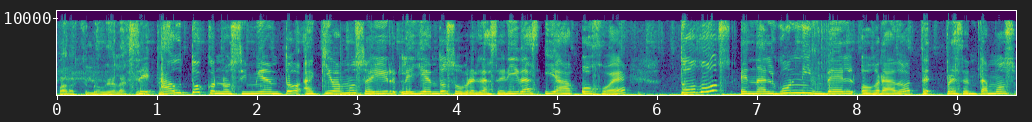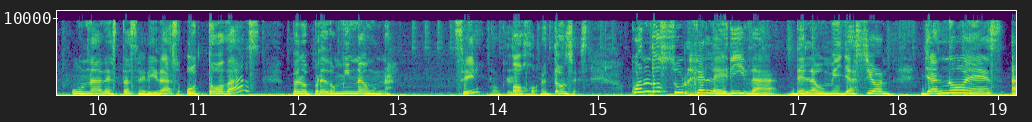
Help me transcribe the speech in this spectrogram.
para que lo vea la Sí, gente. autoconocimiento. Aquí vamos a ir leyendo sobre las heridas y a- ojo, ¿eh? Todos en algún nivel o grado te- presentamos una de estas heridas o todas, pero predomina una. ¿Sí? Ojo, entonces, ¿cuándo surge la herida de la humillación? Ya no es a,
